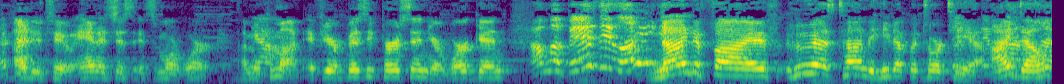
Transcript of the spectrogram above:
Okay. I do too. And it's just it's more work. I mean, Yeah. come on. If you're a busy person, you're working I'm a busy lady. nine to five. Who has time to heat up a tortilla? I don't.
